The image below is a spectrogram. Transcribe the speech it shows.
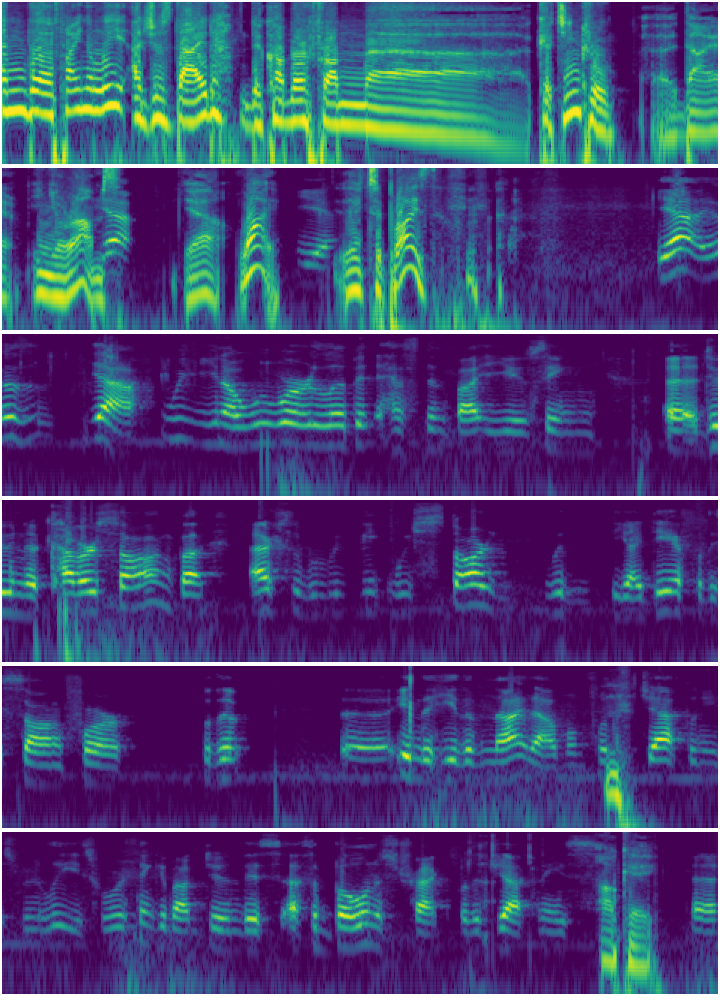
And uh, finally, I just died. The cover from uh, Cutting Crew, uh, "Die in Your Arms." Yeah. Yeah. Why? Yeah. It's surprised. yeah, it was. Yeah, we you know we were a little bit hesitant by using uh, doing a cover song, but actually we we started with the idea for this song for for the uh, in the Heat of Night album for the Japanese release. We were thinking about doing this as a bonus track for the Japanese okay uh,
